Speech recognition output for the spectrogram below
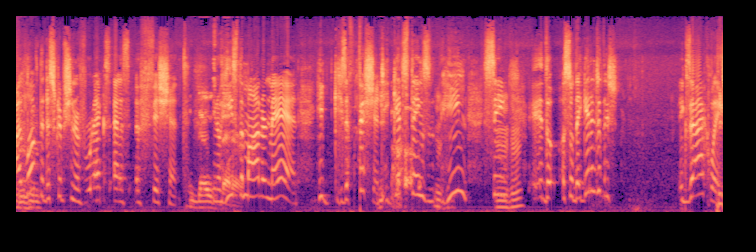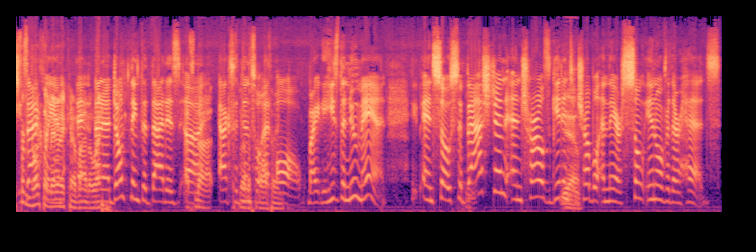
I love the description of Rex as efficient. Mm-hmm. He knows you know, he's the modern man. He he's efficient. He gets things. He see. Mm-hmm. eh, The, so they get into this. Exactly. He's from North exactly. and- by and, the way. And I don't think that that is uh, not- that's not a accidental at thing. all, right? He's the new man. And so Sebastian and Charles get into Yeah. trouble and they are so in over their heads.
